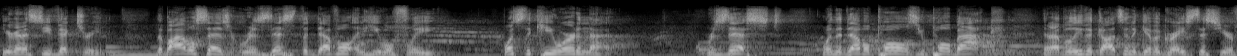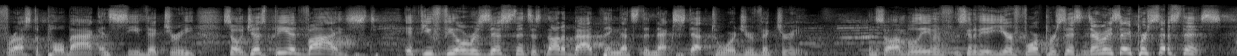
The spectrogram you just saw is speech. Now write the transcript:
you're gonna see victory. The Bible says, resist the devil and he will flee. What's the key word in that? Resist. When the devil pulls, you pull back. And I believe that God's going to give a grace this year for us to pull back and see victory. So just be advised if you feel resistance, it's not a bad thing. That's the next step towards your victory. And so I'm believing it's going to be a year for persistence. Everybody say persistence.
